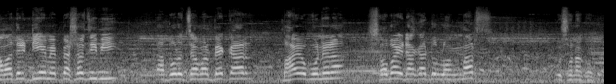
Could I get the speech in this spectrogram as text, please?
আমাদের ডিএমএ পেশাজীবী, তারপর হচ্ছে আমার বেকার ভাই ও বোনেরা সবাই ঢাকা টু লং মার্চ ঘোষণা করবে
